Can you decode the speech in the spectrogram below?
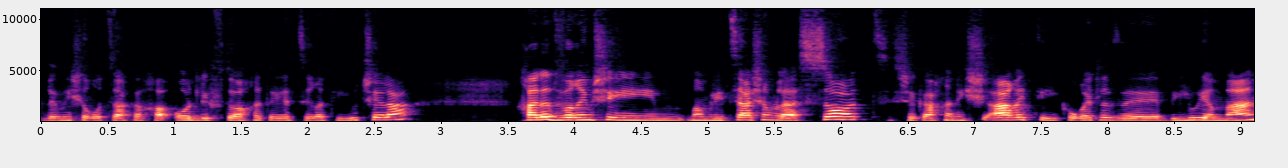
למי שרוצה ככה עוד לפתוח את היצירתיות שלה. אחד הדברים שהיא ממליצה שם לעשות, שככה נשאר איתי, היא קוראת לזה בילוי אמן,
